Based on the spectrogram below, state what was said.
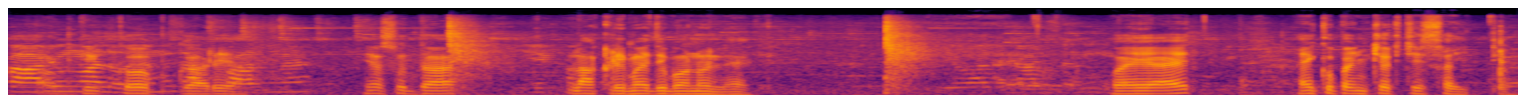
अगदी कप गाड्या या सुद्धा लाकडीमध्ये बनवल्या आहेत. वय आहेत. ॲक्युपंक्चरचे साहित्य.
